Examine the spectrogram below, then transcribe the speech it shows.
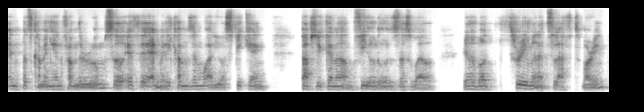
inputs coming in from the room. So if anybody comes in while you're speaking, perhaps you can um, those as well. We have about three minutes left, Maureen.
